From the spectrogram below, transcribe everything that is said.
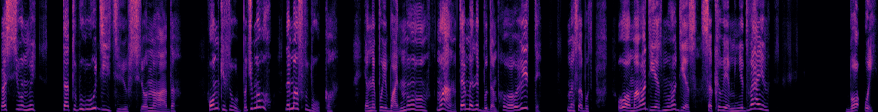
а все, та твою водителю все надо. Гонки зуб, почему нема звука? Я не поїбаю. Ну, ма, те ми не будемо говорити. Ми забудь. О, молодець, молодець. Закрив мені двері. Бо, ой,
